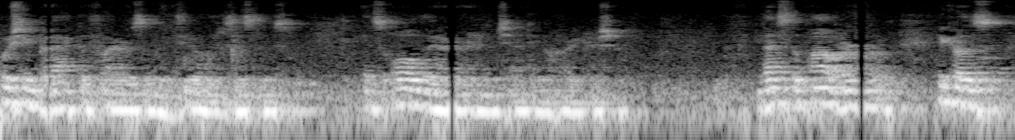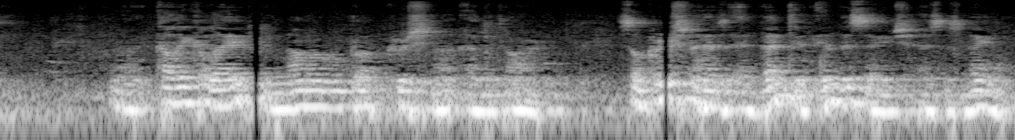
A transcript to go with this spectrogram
pushing back the fires of material existence. It's all there in chanting Hare Krishna. That's the power, because uh, Kali Kale, Namarupa Krishna avatar. So Krishna has invented in this age as his name.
